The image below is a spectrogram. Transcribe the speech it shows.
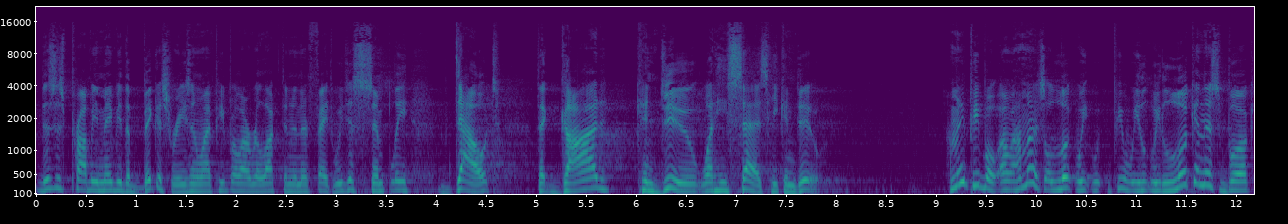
this is probably maybe the biggest reason why people are reluctant in their faith. We just simply doubt that God can do what he says he can do. How many people, oh, how much look, we, we, we look in this book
